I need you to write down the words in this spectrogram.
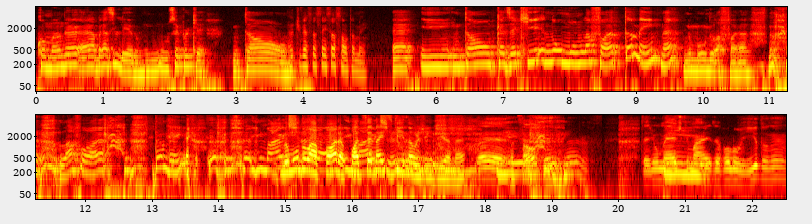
Commander era brasileiro. Não sei porquê. Então. Eu tive essa sensação também. É, e então quer dizer que no mundo lá fora também, né? No mundo lá fora. no- lá fora também. em Marte, No mundo né? lá fora, Em pode ser na Marte. esquina hoje em dia, né? É, E- talvez, né? Seria um Magic E- mais evoluído, né?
